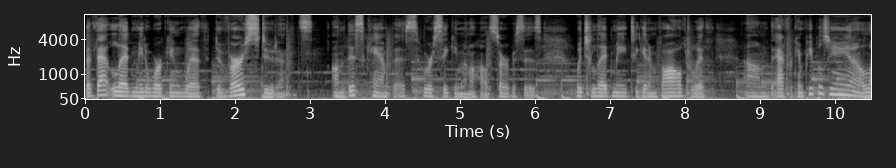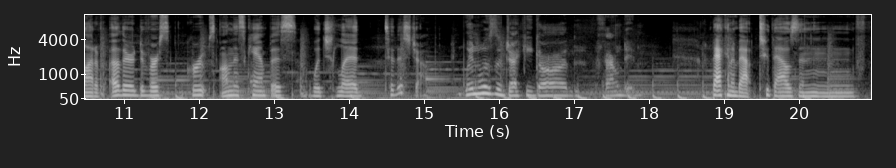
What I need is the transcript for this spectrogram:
but that led me to working with diverse students on this campus who are seeking mental health services, which led me to get involved with um, the African People's Union and a lot of other diverse groups on this campus, which led to this job. When was the Jackie Gaughan founded? Back in about 2004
